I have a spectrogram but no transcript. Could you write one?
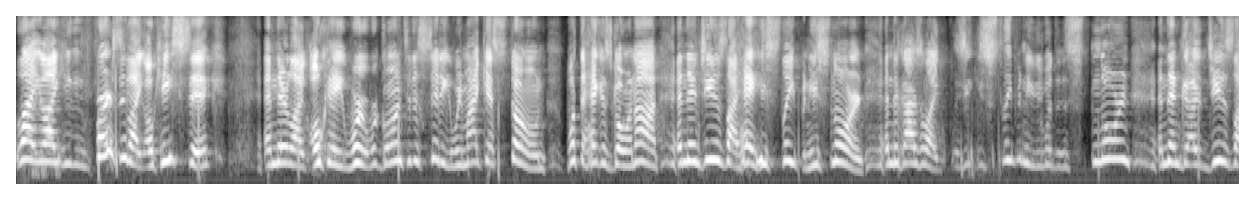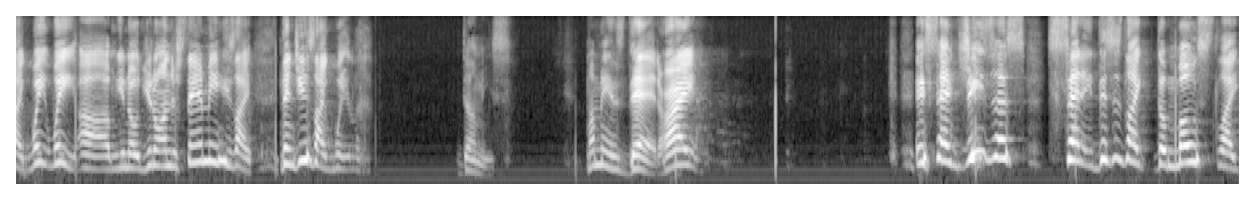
Like, like first, he's like, okay, he's sick and they're like, okay, we're, we're going to the city. We might get stoned. What the heck is going on? And then Jesus like, hey, he's sleeping. He's snoring. And the guys are like, he's sleeping with snoring. And then Jesus like, wait, wait, um, you know, you don't understand me? He's like, then Jesus like, wait, dummies. My man's dead, all right? It said Jesus said it. This is like the most like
